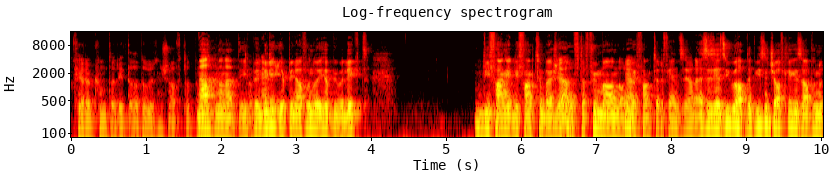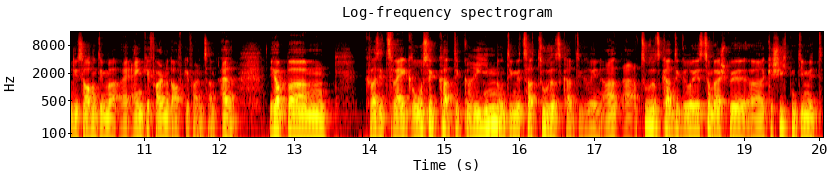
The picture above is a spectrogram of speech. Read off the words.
Okay, da kommt der Literaturwissenschaftler. Nein, nein, nein, ich bin, Okay. wirklich, ich bin einfach nur, ich habe überlegt, wie fange wie fängt zum Beispiel Ja. oft der Film an oder Ja. wie fängt der Fernseher an. Also es ist jetzt überhaupt nicht wissenschaftlich, es ist einfach nur die Sachen, die mir eingefallen und aufgefallen sind. Also, ich habe ähm, quasi zwei große Kategorien und irgendwie zwei Zusatzkategorien. Eine Zusatzkategorie ist zum Beispiel äh, Geschichten, die mit,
